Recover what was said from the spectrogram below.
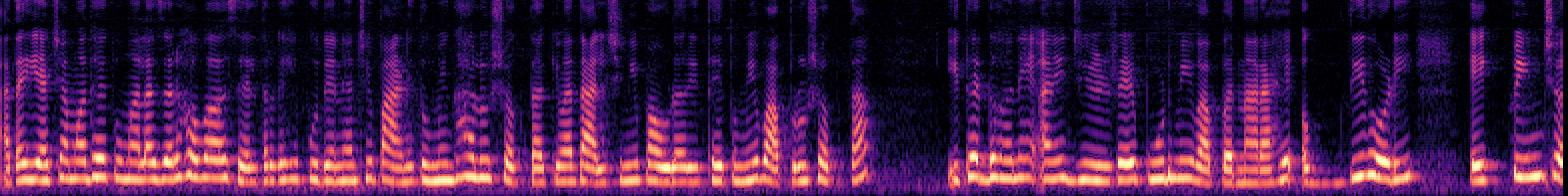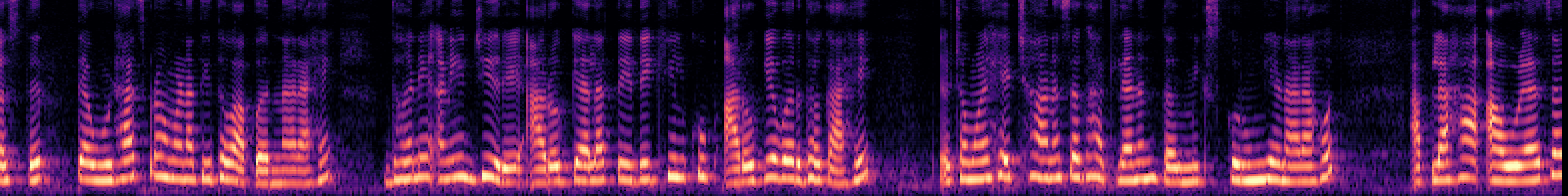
आता याच्यामध्ये तुम्हाला जर हवं असेल तर काही पुदिन्याची पाणी तुम्ही घालू शकता किंवा दालचिनी पावडर इथे तुम्ही वापरू शकता. इथे धने आणि जिरे पूड मी वापरणार आहे. अगदी थोडी एक पिंच असते तेवढ्याच प्रमाणात इथं वापरणार आहे. धने आणि जिरे आरोग्याला ते देखील खूप आरोग्यवर्धक आहे. त्याच्यामुळे हे छान असं घातल्यानंतर मिक्स करून घेणार आहोत. आपला हा आवळ्याचा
